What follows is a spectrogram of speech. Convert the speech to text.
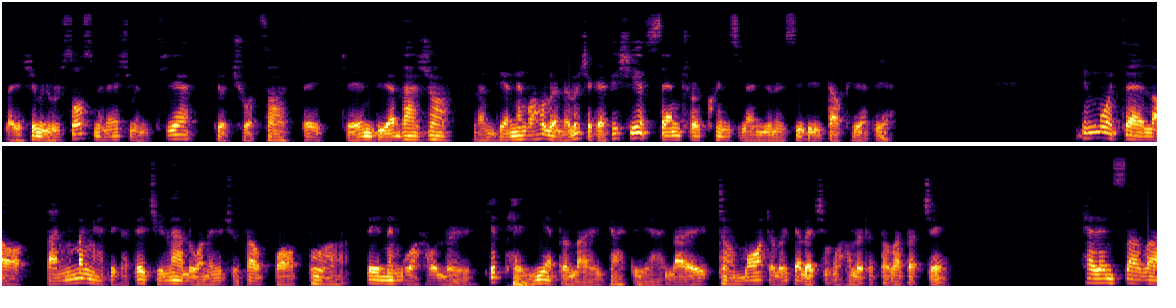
Là Human Resource Management thia, cho chuột cho để kiến địa đa do. Lần địa năng hóa lần lúc cái cái phía Central Queensland University tao phía địa nhưng mua chạy lọ tăng măng hay thì có thể chuyển là lụa này chủ tàu bỏ bùa. Tên năng hóa hậu lệ chết thể nhẹ rồi lại cái địa lại trò mò rồi lại chạy lời chẳng hóa hậu lệ rồi tàu bắt đầu chơi Helen Sava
